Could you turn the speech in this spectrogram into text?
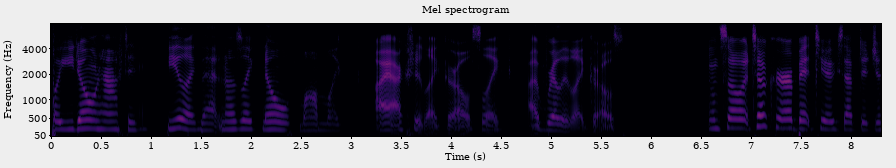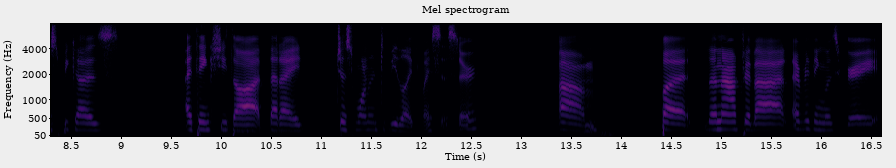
but you don't have to be like that." And I was like, "No, mom, like I actually like girls. Like I really like girls." And so it took her a bit to accept it, just because I think she thought that I just wanted to be like my sister. Um, but then after that, everything was great.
